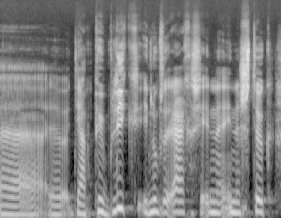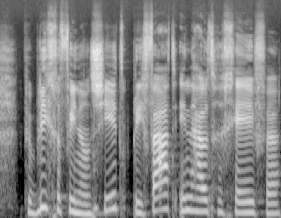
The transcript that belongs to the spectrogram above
uh, ja, publiek, je noemt het ergens in, in een stuk, publiek gefinancierd, privaat inhoud gegeven,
